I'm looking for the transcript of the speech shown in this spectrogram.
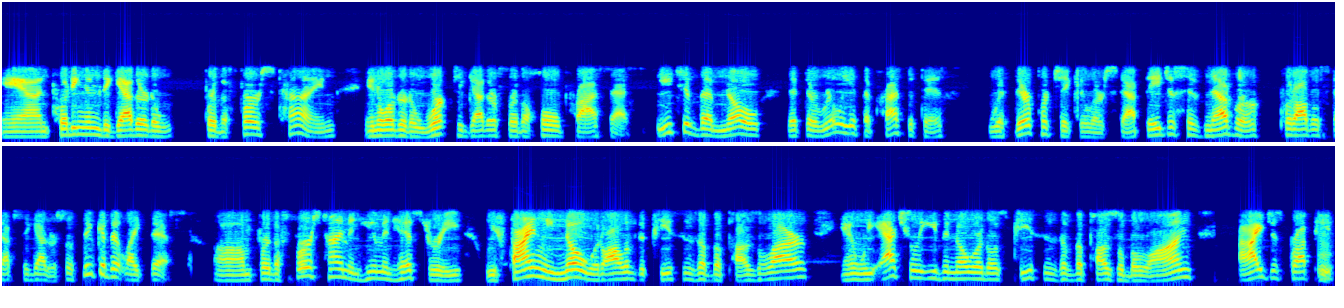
and putting them together to for the first time in order to work together for the whole process. Each of them know that they're really at the precipice with their particular step. They just have never put all those steps together. So think of it like this. Um, for the first time in human history, we finally know what all of the pieces of the puzzle are, and we actually even know where those pieces of the puzzle belong. I just brought pe-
